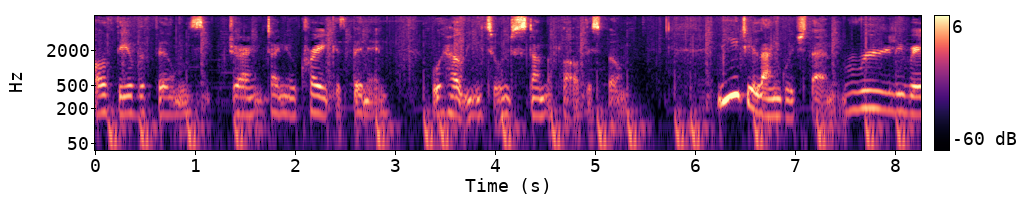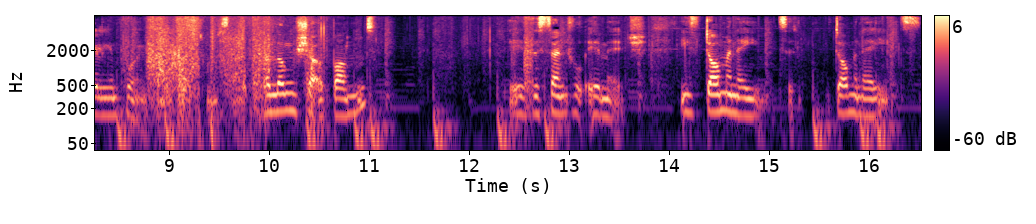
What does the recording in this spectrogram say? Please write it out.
of the other films Daniel Craig has been in will help you to understand the plot of this film. Media language, then, really, really important for you to understand. A long shot of Bond is the central image. He's dominated, dominates,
